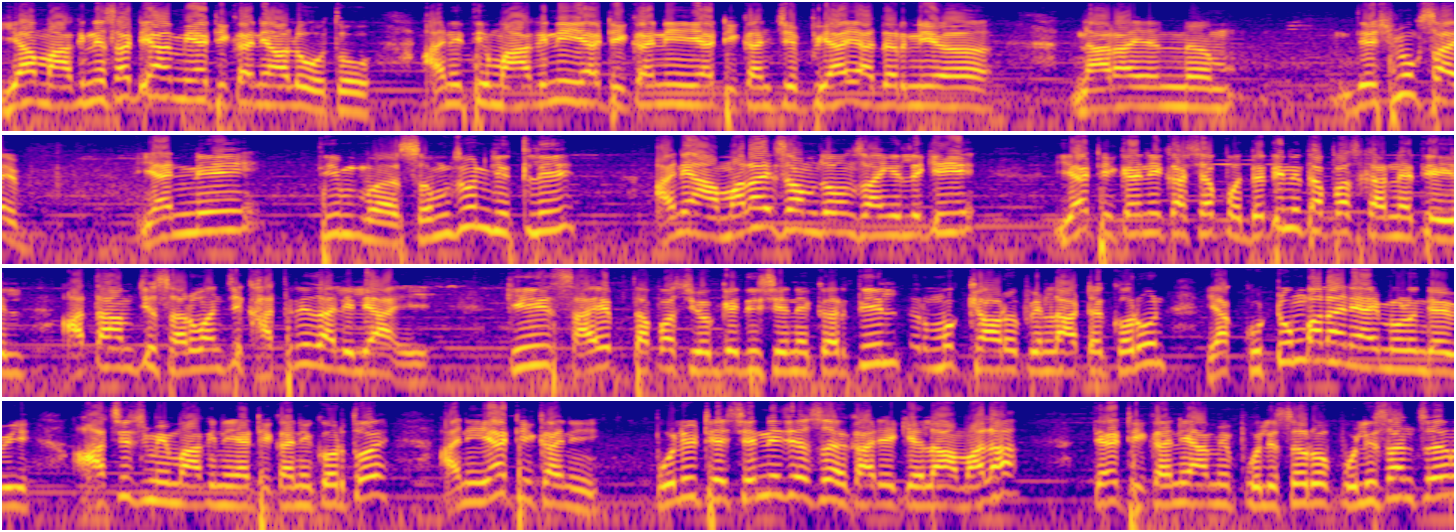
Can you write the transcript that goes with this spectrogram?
या मागणीसाठी आम्ही या ठिकाणी आलो होतो आणि ती मागणी या ठिकाणी या ठिकाणचे पी आय आदरणीय नारायण देशमुख साहेब यांनी ती समजून घेतली आणि आम्हालाही समजावून सांगितलं की या ठिकाणी कशा पद्धतीने तपास करण्यात येईल. आता आमची सर्वांची खात्री झालेली आहे. की साहेब तपास योग्य दिशेने करतील तर मुख्य आरोपींना अटक करून या कुटुंबाला न्याय मिळून द्यावी अशीच मी मागणी या ठिकाणी करतोय. आणि या ठिकाणी पोलीस स्टेशनने जे सहकार्य केलं आम्हाला त्या ठिकाणी आम्ही पोलीस सर्व पोलिसांचं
